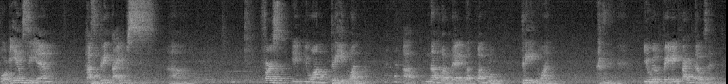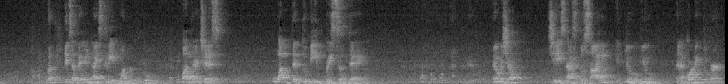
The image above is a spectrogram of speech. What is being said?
for EMCM has three types. Uh, first, if you want three in one, uh, not one bed but one room, three in one, you will pay five thousand. But it's a very nice three in one room. Mother just wanted to be imprisoned there. And Bishop, she is asked to sign in lieu of you. And according to her,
